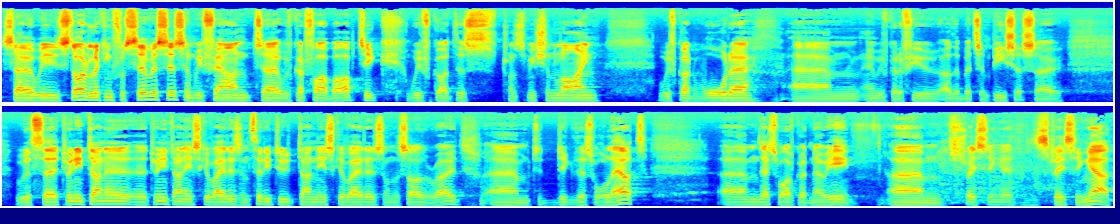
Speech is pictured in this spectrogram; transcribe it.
So we started looking for services, and we found uh, we've got fiber optic, we've got this transmission line, we've got water, um, and we've got a few other bits and pieces. So with uh, 20 ton uh, 20 ton excavators and 32 ton excavators on the side of the road um, to dig this all out. Um, that's why I've got no hair. Um, stressing, uh, stressing out.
